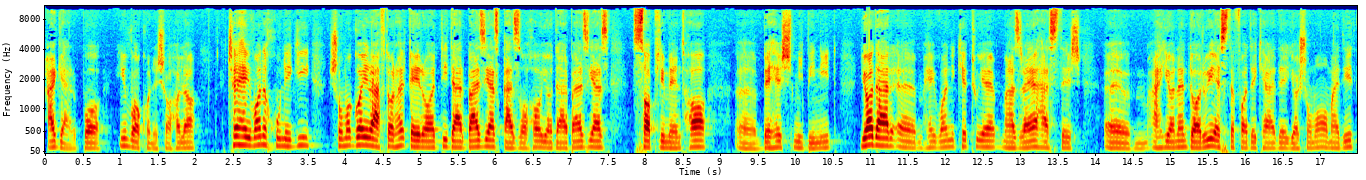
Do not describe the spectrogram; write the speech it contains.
اگر با این واکنش ها حالا چه حیوان خونگی شما گاهی رفتارهای غیرعادی در بعضی از غذاها یا در بعضی از ساپلیمنت ها بهش می‌بینید یا در حیوانی که توی مزرعه هستش احیانا داروی استفاده کرده یا شما آمدید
